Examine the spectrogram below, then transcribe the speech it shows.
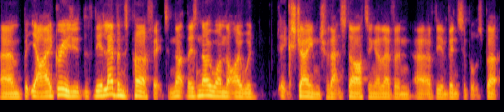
Um, but yeah, I agree with you. The 11's perfect, and not, there's no one that I would exchange for that starting 11 uh, of the Invincibles. But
